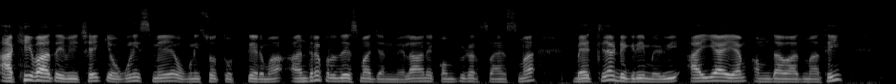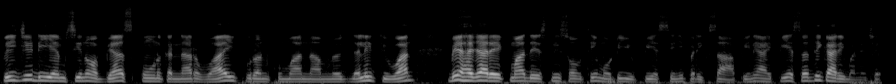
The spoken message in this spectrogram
આખી વાત એવી છે કે ઓગણીસ મે ઓગણીસો તોતેરમાં આંધ્રપ્રદેશમાં જન્મેલા અને કોમ્પ્યુટર સાયન્સમાં બેચલર ડિગ્રી મેળવી આઈઆઈએમ અમદાવાદમાંથી પીજીડીએમસીનો અભ્યાસ પૂર્ણ કરનાર વાય પૂરનકુમાર નામનો એક દલિત યુવાન બે હજાર એકમાં દેશની સૌથી મોટી યુપીએસસીની પરીક્ષા આપીને આઈપીએસ અધિકારી બને છે.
